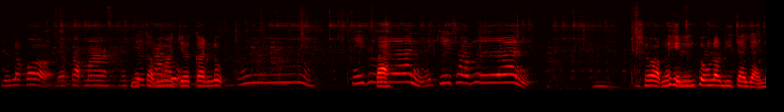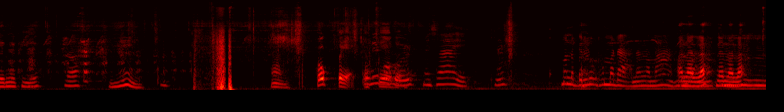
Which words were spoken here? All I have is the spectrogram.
เดี๋ยวเราก็เดี๋ยวกลับมาเดี๋ยวกลับมาเจอกันลูกอื มนี่เพื่ไปอนนิกกี้ชอบเพื่อนชอบนะเห็นพวกเราดีใจใหญ่เลยแม่พี่นะอืมอ่าหกแปดตัก็วนี้แก่บอกเลเลยย ไม่ใช่มันน่ะเป็นลูกธรรมดานั่นละมั้งอันนั้นละนั่นน่ะละ อืม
